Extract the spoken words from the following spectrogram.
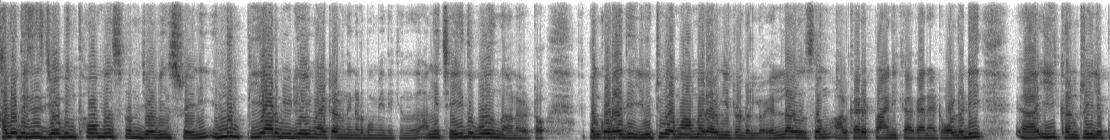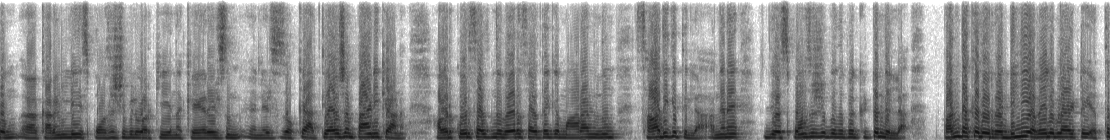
Hello this is Jobin Thomas from Jobin ശ്രേണി ഇന്നും പി ആർ വീഡിയോയുമായിട്ടാണ് നിങ്ങളുടെ മുമ്പിൽ നിൽക്കുന്നത് അങ്ങ് ചെയ്തു പോകുന്നതാണ് കേട്ടോ. ഇപ്പം കുറേ അധികം യൂട്യൂബ് അമ്മമാർ ഇറങ്ങിയിട്ടുണ്ടല്ലോ. എല്ലാ ദിവസവും ആൾക്കാരെ പാനിക് ആക്കാനായിട്ട്. ഓൾറെഡി ഈ കൺട്രിയിൽ ഇപ്പം കറന്റ്ലി സ്പോൺസർഷിപ്പിൽ വർക്ക് ചെയ്യുന്ന കെയറേഴ്സും നഴ്സസും ഒക്കെ അത്യാവശ്യം പാനിക്കാണ് അവർക്ക് ഒരു സ്ഥലത്ത് നിന്ന് വേറെ സ്ഥലത്തേക്ക് മാറാനൊന്നും സാധിക്കത്തില്ല. അങ്ങനെ സ്പോൺസർഷിപ്പ് ഒന്നും ഇപ്പം കിട്ടുന്നില്ല. പണ്ടൊക്കെ അത് റെഡിലി അവൈലബിൾ ആയിട്ട് എത്ര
